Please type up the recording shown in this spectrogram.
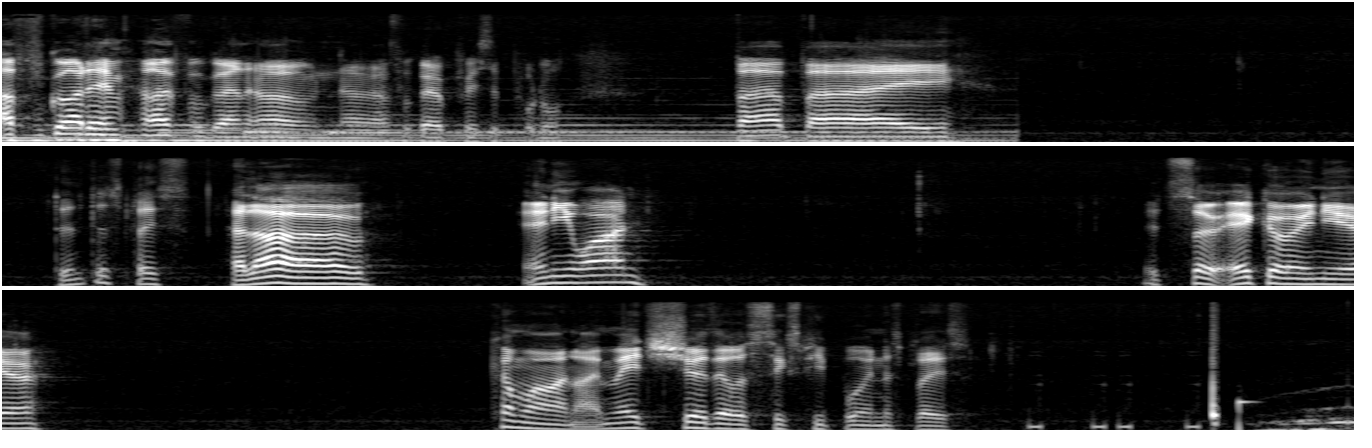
I forgot him. I forgot. Oh no, I forgot to press the portal. Bye bye. Didn't this place? Hello? Anyone? It's so echo in here. Come on, I made sure there was six people in this place. Hello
